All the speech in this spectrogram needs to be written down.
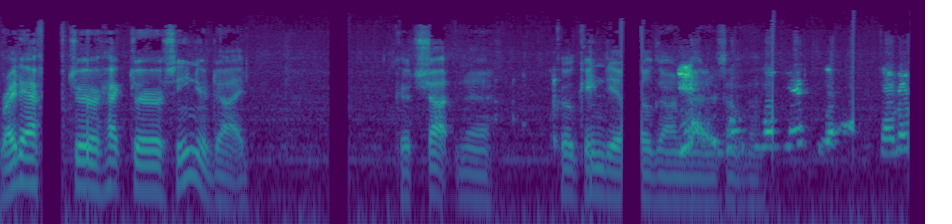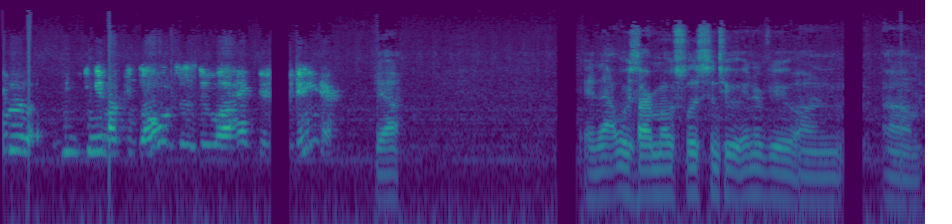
right after Hector Senior died. Got shot in a cocaine deal gone Yeah, bad or something. I remember we gave our condolences to uh, Hector Jr. Yeah. And that was our most listened to interview on um,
